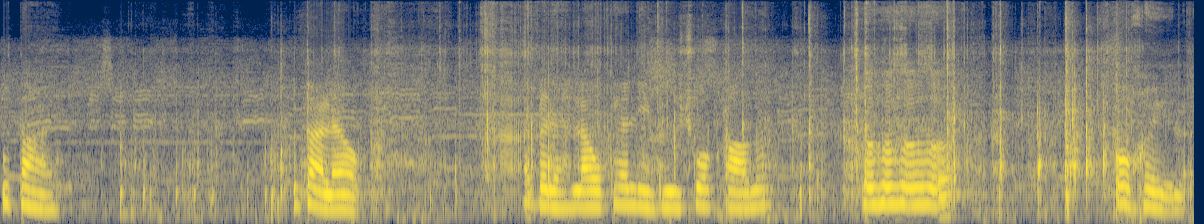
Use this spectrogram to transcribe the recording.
อุตายอุตายแล้วไม่เป็นไรเราแค่รีวิวชั่วคราวนะ โอเคแล้ว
